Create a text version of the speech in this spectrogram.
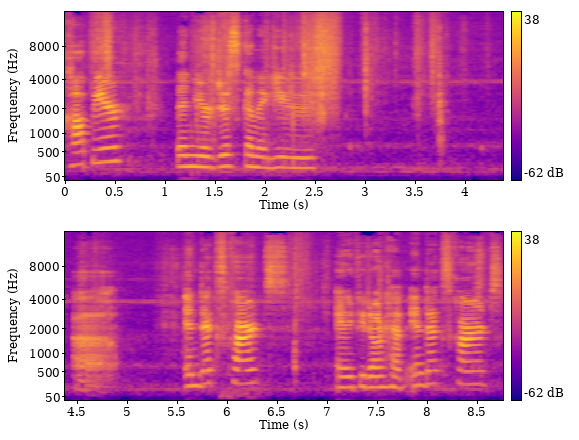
copier, then you're just going to use uh, index cards. And if you don't have index cards,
